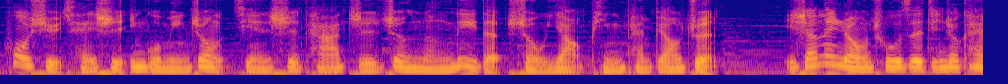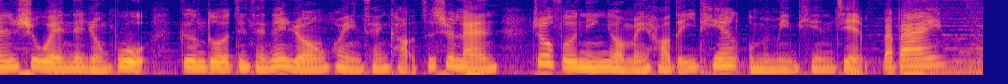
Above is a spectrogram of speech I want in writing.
或许才是英国民众检视他执政能力的首要评判标准。以上内容出自《今周刊》数位内容部，更多精彩内容欢迎参考资讯栏。祝福您有美好的一天，我们明天见，拜拜。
